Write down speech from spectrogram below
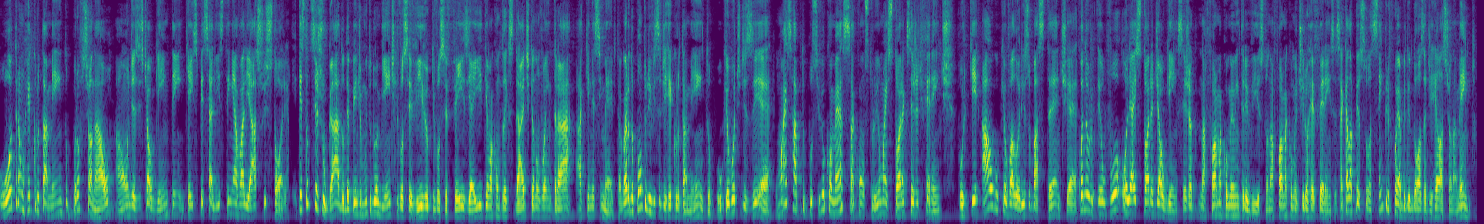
O outro é um recrutamento profissional, onde existe alguém tem, que é especialista em avaliar a sua história. A questão de ser julgado depende muito do ambiente que você vive, o que você fez, e aí tem uma complexidade que eu não vou entrar aqui nesse mérito. Agora, do ponto de vista de recrutamento, o que eu vou te dizer é: o mais rápido possível começa a construir uma história que seja diferente. Porque algo que eu valorizo bastante é quando eu, eu vou olhar a história de alguém, seja na forma como eu entrevisto, na forma como eu tiro referência, se aquela pessoa sempre foi habilidosa de relacionamento,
